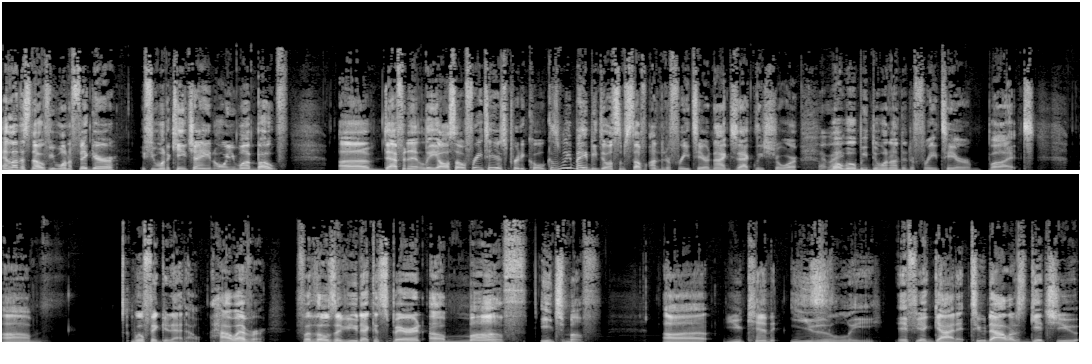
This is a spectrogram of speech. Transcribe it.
and let us know if you want a figure, if you want a keychain, or you want both. Uh, definitely. Also, free tier is pretty cool because we may be doing some stuff under the free tier. Not exactly sure Right, what we'll be doing under the free tier, but um, we'll figure that out. However, for those of you that can spare it a month each month, uh, you can easily, if you got it, two dollars gets you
